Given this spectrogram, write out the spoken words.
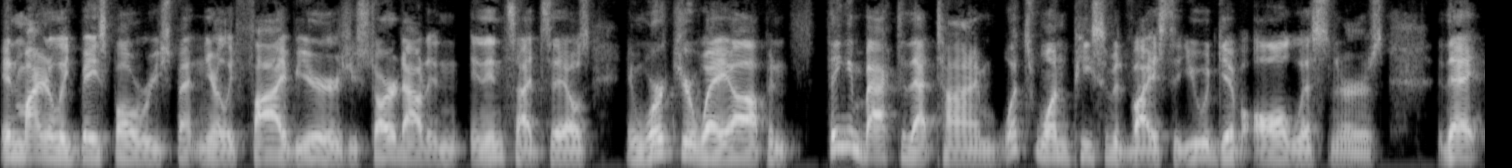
in minor league baseball, where you spent nearly five years. You started out in, in inside sales and worked your way up. And thinking back to that time, what's one piece of advice that you would give all listeners that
